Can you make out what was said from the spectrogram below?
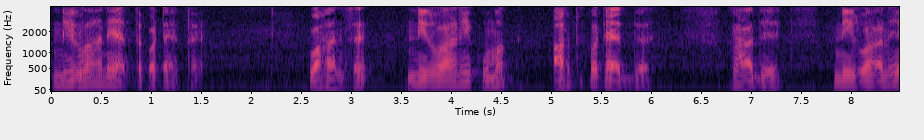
නිර්වාණය ඇත්ත කොට ඇත? වහන්ස නිර්වාණය කුමක් අර්ථ කොට ඇද්ද? රාදය නිර්වාණය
